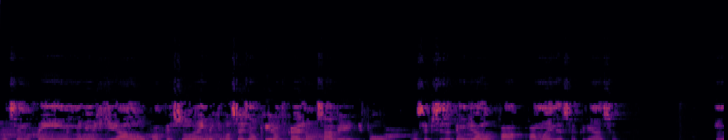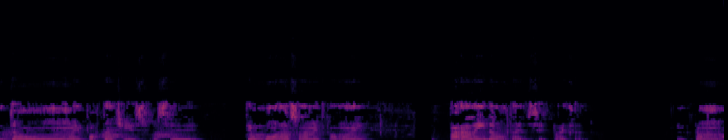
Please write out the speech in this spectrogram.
Você não tem o mínimo de diálogo com a pessoa, ainda que vocês não queiram ficar juntos, sabe? Tipo, você precisa ter um diálogo com a, com a mãe dessa criança. Então, é importante isso. Você ter um bom relacionamento com a mãe. Para além da vontade de ser pai, sabe? Então,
